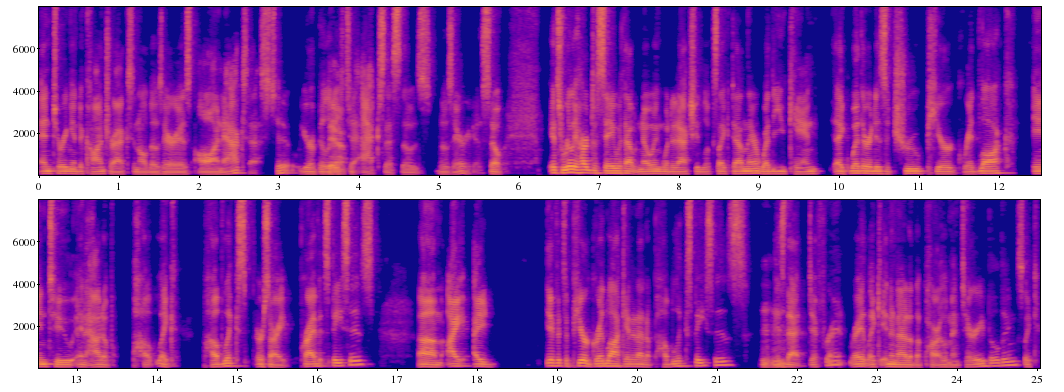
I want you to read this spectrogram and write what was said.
entering into contracts in all those areas on access too, your ability Yeah. to access those those areas. So it's really hard to say without knowing what it actually looks like down there, whether you can like whether it is a true pure gridlock into and out of pub like public or sorry, private spaces. Um, I I if it's a pure gridlock in and out of public spaces, Mhm. is that different right like in and out of the parliamentary buildings like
